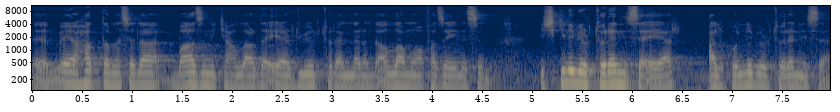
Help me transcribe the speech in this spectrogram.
e, veya hatta mesela bazı nikahlarda eğer düğün törenlerinde Allah muhafaza eylesin içkili bir tören ise eğer alkollü bir tören ise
